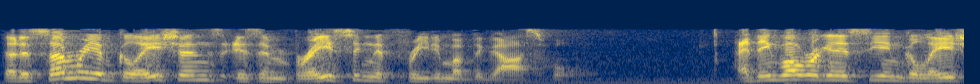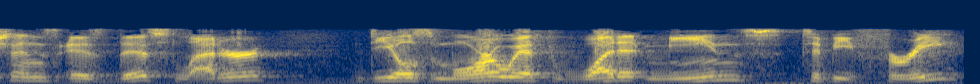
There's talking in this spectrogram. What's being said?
that a summary of Galatians is embracing the freedom of the gospel. I think what we're going to see in Galatians is this letter deals more with what it means to be free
